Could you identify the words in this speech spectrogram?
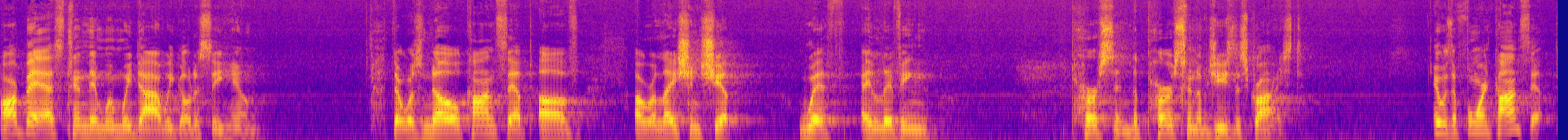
our best and then when we die, we go to see him. There was no concept of a relationship with a living person, the person of Jesus Christ. It was a foreign concept.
